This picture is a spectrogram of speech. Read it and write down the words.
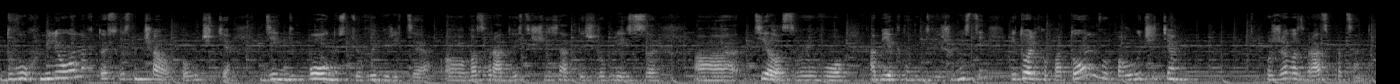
2 миллионов, то есть вы сначала получите деньги полностью, выберете э, возврат 260 тысяч рублей с э, тела своего объекта недвижимости, и только потом вы получите уже возврат с процентов.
